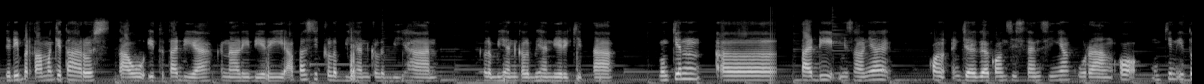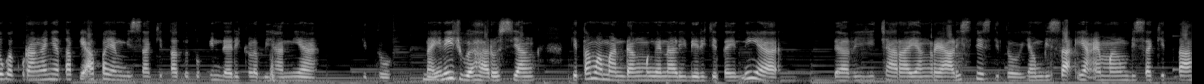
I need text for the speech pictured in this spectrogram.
jadi pertama kita harus tahu itu tadi ya, kenali diri. Apa sih kelebihan-kelebihan, kelebihan-kelebihan diri kita? Mungkin eh, tadi misalnya jaga konsistensinya kurang. Oh, mungkin itu kekurangannya, tapi apa yang bisa kita tutupin dari kelebihannya gitu. Nah, ini juga harus yang kita memandang mengenali diri kita ini ya dari cara yang realistis gitu, yang bisa yang emang bisa kita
